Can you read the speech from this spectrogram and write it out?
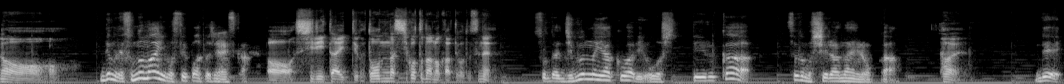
あでもね、その前にもステップあったじゃないですか。あ。ああ、知りたいっていうか、どんな仕事なのかってことですね。そうだ自分の役割を知っているか、それとも知らないのか。はい。で、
